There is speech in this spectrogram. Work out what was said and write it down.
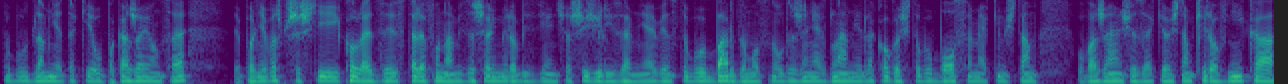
To było dla mnie takie upokarzające, ponieważ przyszli koledzy z telefonami, zaczęli mi robić zdjęcia, szydzili ze mnie, więc to były bardzo mocne uderzenia dla mnie, dla kogoś, kto był bossem jakimś tam, uważałem się za jakiegoś tam kierownika,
